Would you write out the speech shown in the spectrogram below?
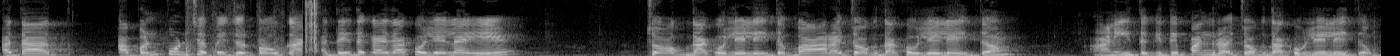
आता आपण पुढच्या पेजवर पाहू काय. आता इथं काय दाखवलेलं आहे? चॉक दाखवलेले इथं. बारा चॉक दाखवलेले इथं. आणि इथं किती? पंधरा चॉक दाखवलेले इथं.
